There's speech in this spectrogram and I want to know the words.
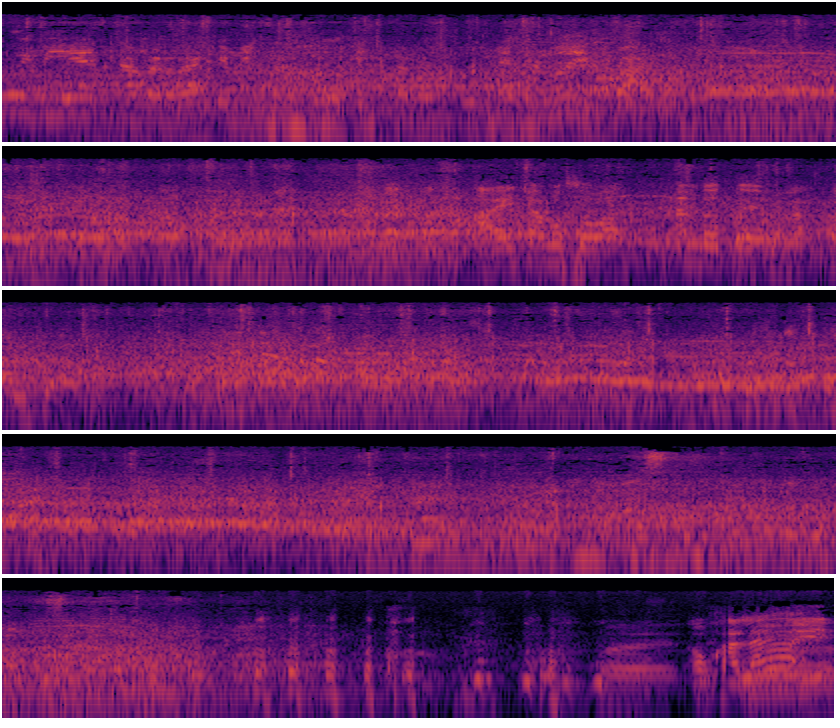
muy bien, la verdad que me encantó este resumen, no es fácil. Ahí estamos obastándote. Ojalá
